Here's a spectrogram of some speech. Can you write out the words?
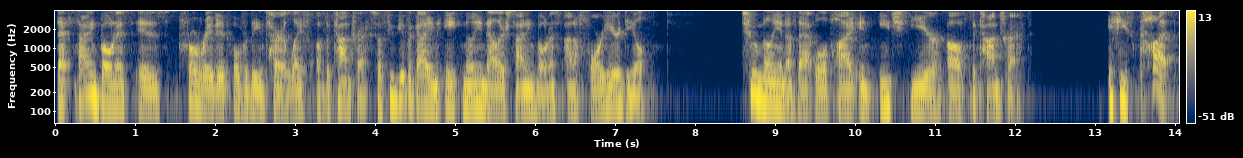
That signing bonus is prorated over the entire life of the contract. So if you give a guy an $8 million signing bonus on a four year deal, 2 million of that will apply in each year of the contract. If he's cut,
